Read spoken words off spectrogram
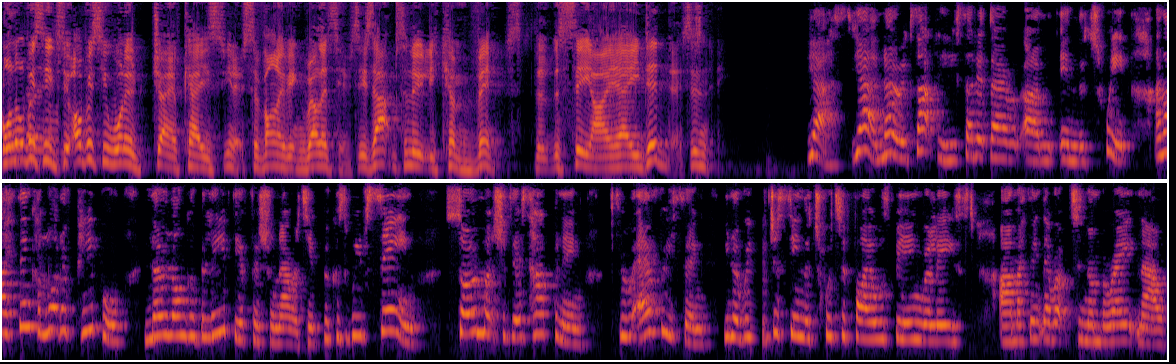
well, obviously, obviously, one of JFK's you know surviving relatives is absolutely convinced that the CIA did this, isn't he? Yes, yeah, no, exactly. He said it there um, in the tweet. And I think a lot of people no longer believe the official narrative because we've seen so much of this happening through everything. You know, we've just seen the Twitter files being released. Um, I think they're up to number eight now.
